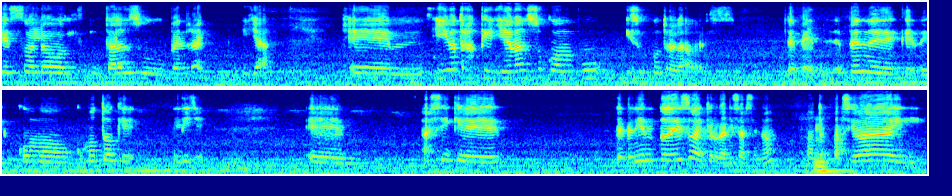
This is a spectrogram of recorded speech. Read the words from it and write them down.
Que solo instalan su pendrive y ya. Eh, y otros que llevan su compu y sus controladores. Depende, depende de, cómo, cómo, toque el DJ. Eh, así que dependiendo de eso hay que organizarse, ¿no? Cuánto mm. espacio hay,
